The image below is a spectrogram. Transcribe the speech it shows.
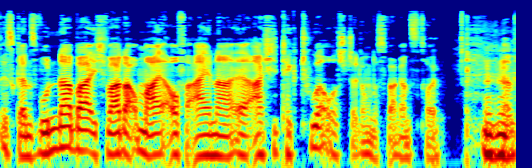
ist ganz wunderbar. Ich war da auch mal auf einer äh, Architekturausstellung, das war ganz toll. Mhm. Ähm,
